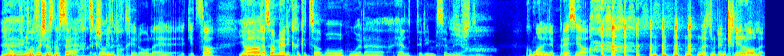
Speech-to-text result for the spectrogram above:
Jung ich genug, ist das über noch zu machen. 60, Es spielt doch keine Rolle. Gibt es da... Ja, in Amerika gibt es aber auch hure älter im Semester. Ja. Guck mal in der Presse an. das spielt keine Rolle.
